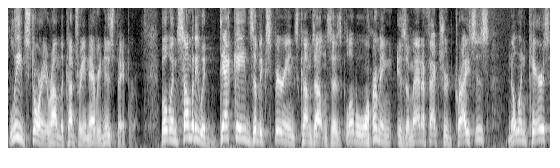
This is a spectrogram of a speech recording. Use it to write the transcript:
lead story around the country in every newspaper. But when somebody with decades of experience comes out and says global warming is a manufactured crisis, no one cares,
